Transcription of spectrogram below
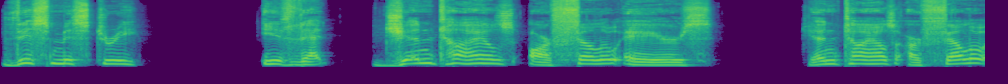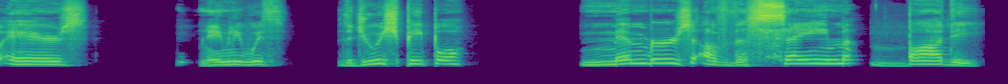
This mystery is that Gentiles are fellow heirs. Gentiles are fellow heirs, namely with the Jewish people, members of the same body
